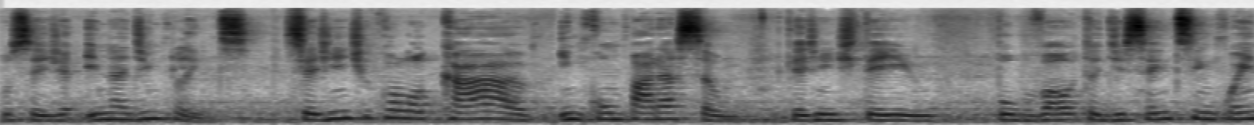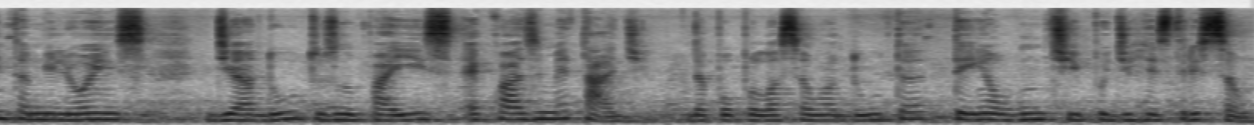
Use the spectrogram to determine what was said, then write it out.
ou seja, inadimplentes. Se a gente colocar em comparação, que a gente tem por volta de 150 milhões de adultos no país, é quase metade da população adulta tem algum tipo de restrição.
